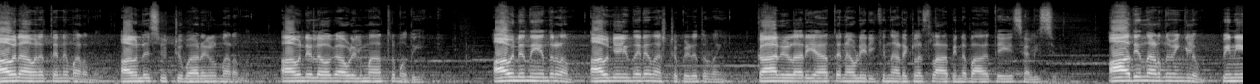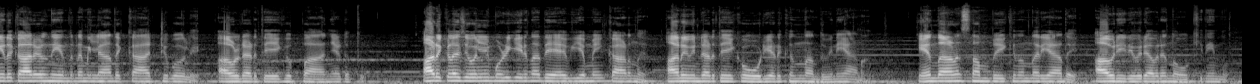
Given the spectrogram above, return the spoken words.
അവൻ അവനെ തന്നെ മറന്നു. അവന്റെ ചുറ്റുപാടുകൾ മറന്നു. അവന്റെ ലോകം അവളിൽ മാത്രം ഒതുങ്ങി. അവന്റെ നിയന്ത്രണം അവനിൽ നിന്ന് തന്നെ നഷ്ടപ്പെട്ടു തുടങ്ങി. കാലുകൾ അറിയാതെ അവൾ ഇരിക്കുന്ന അടുക്കള സ്ലാബിന്റെ ഭാഗത്തേക്ക് ചലിച്ചു. ആദ്യം നടന്നുവെങ്കിലും പിന്നീട് കാലുകൾ നിയന്ത്രണമില്ലാതെ കാറ്റുപോലെ അവളുടെ അടുത്തേക്ക് പാഞ്ഞെടുത്തു. അടുക്കള ജോലിയിൽ മുഴുകിയിരുന്ന ദേവിയമ്മയും കാണുന്നത് അനുവിന്റെ അടുത്തേക്ക് ഓടിയെടുക്കുന്ന നന്ദുവിനെയാണ്. എന്താണ് സംഭവിക്കുന്നതെന്നറിയാതെ അവരിരുവരും അവരെ നോക്കി നിന്നു.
